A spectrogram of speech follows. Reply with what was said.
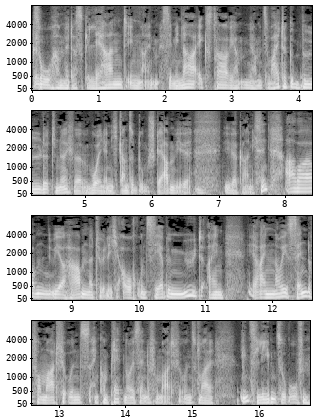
Genau. So haben wir das gelernt in einem Seminar extra. Wir haben, wir haben uns weitergebildet. Ne? Wir wollen ja nicht ganz so dumm sterben, wie wir, mhm. wie wir gar nicht sind. Aber wir haben natürlich auch uns sehr bemüht, ein, ein neues Sendeformat für uns, ein komplett neues Sendeformat für uns mal ins Leben zu rufen.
